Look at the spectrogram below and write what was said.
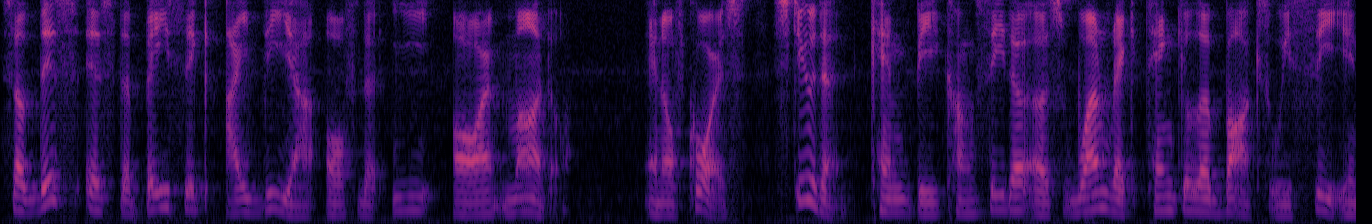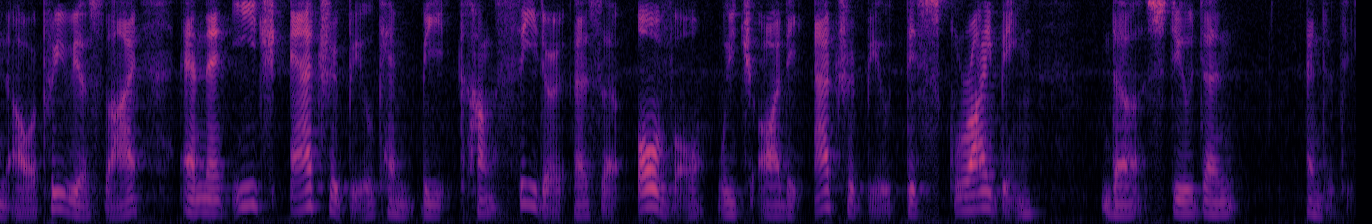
So this is the basic idea of the ER model. And of course, student can be considered as one rectangular box we see in our previous slide, and then each attribute can be considered as an oval, which are the attribute describing the student entity.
